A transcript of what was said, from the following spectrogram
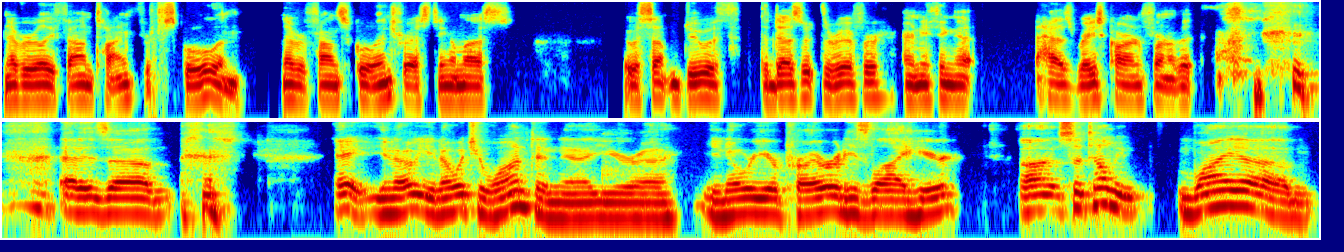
never really found time for school and never found school interesting unless it was something to do with the desert, the river, or anything that has race car in front of it. that is, um, hey, you know, you know what you want, and uh, you're, uh, you know where your priorities lie here. Uh, so tell me, why? Um,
